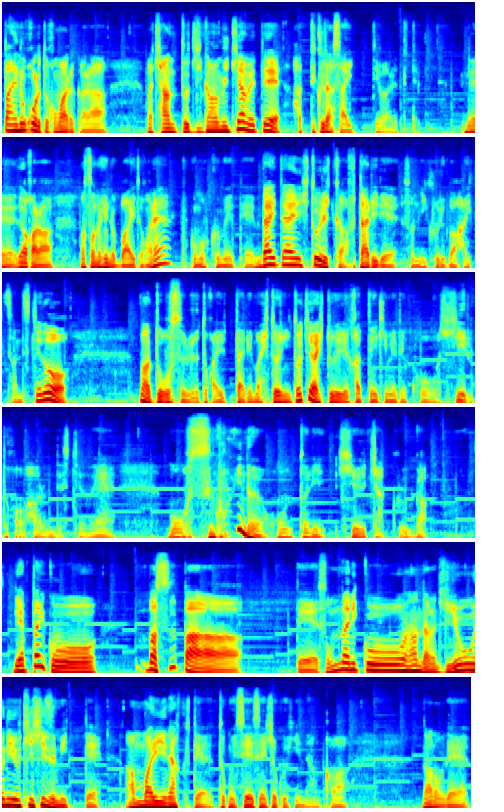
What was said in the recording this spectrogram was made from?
ぱい残ると困るから、まあ、ちゃんと時間を見極めて貼ってくださいって言われてて。で、だから、まあ、その日のバイトがね、僕も含めて、だいたい1人か2人でその肉売り場入ってたんですけど、まあどうするとか言ったり、まあ1人にとっては1人で勝手に決めてこうシールとかを貼るんですけどね。もうすごいのよ、本当に執着が。で、やっぱりこう、まあスーパーってそんなにこう、なんだろう、需要に浮き沈みってあんまりなくて、特に生鮮食品なんかは。なので、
